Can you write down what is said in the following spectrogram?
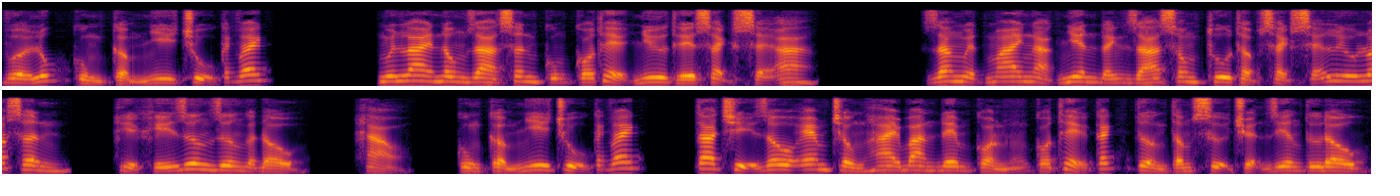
vừa lúc cùng cẩm nhi trụ cách vách. Nguyên lai nông ra sân cũng có thể như thế sạch sẽ a. Giang Nguyệt Mai ngạc nhiên đánh giá xong thu thập sạch sẽ lưu loát sân, hỉ khí dương dương gật đầu, hảo, cùng cẩm nhi trụ cách vách, ta chị dâu em chồng hai ban đêm còn có thể cách tưởng tâm sự chuyện riêng tư đâu.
